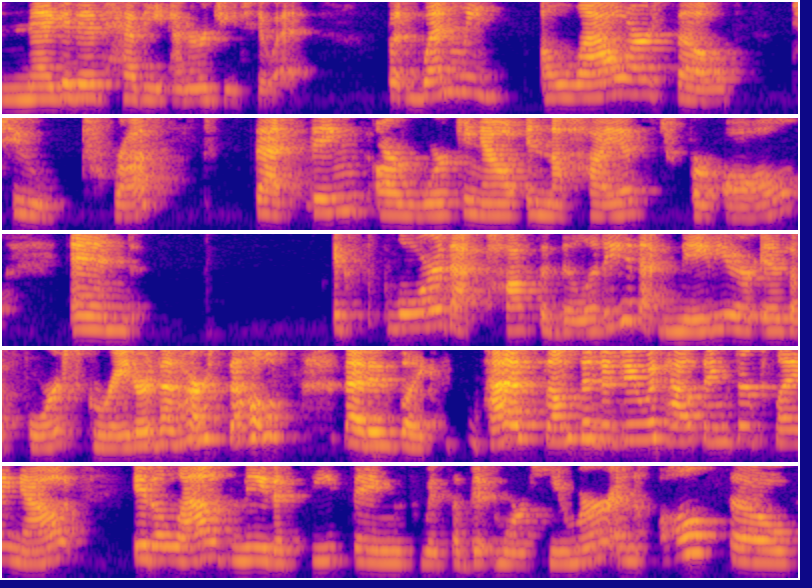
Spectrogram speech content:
negative, heavy energy to it. But when we allow ourselves to trust that things are working out in the highest for all and explore that possibility that maybe there is a force greater than ourselves that is like has something to do with how things are playing out it allows me to see things with a bit more humor and also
